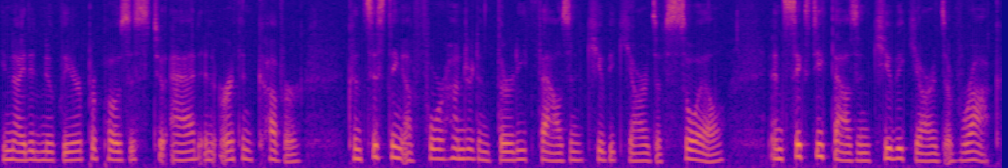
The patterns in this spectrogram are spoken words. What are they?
United Nuclear proposes to add an earthen cover consisting of 430,000 cubic yards of soil and 60,000 cubic yards of rock.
